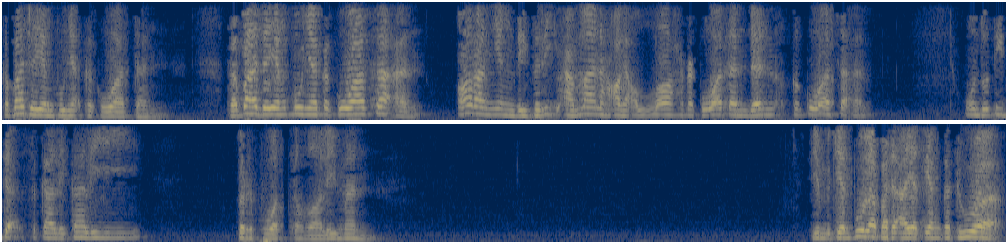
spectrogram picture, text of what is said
kepada yang punya kekuatan, kepada yang punya kekuasaan, orang yang diberi amanah oleh Allah kekuatan dan kekuasaan untuk tidak sekali-kali berbuat kezaliman. Demikian pula pada ayat yang kedua,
